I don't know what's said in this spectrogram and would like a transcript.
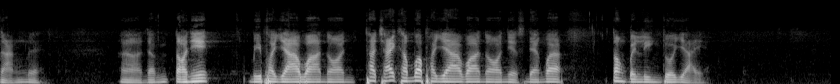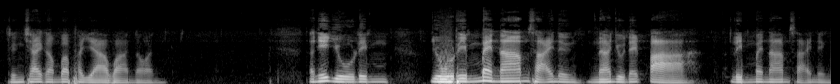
หนังเลยดังตอนนี้มีพญาวานอน ถ้าใช้คำว่าพญาวานอนเนี่ยแสดงว่าต้องเป็นลิงตัวใหญ่ ถึงใช้คำว่าพยาวานอนตอนนี้อยู่ริมอยู่ริมแม่น้ำสายหนึ่งนะอยู่ในป่า ริมแม่น้ำสายหนึ่ง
